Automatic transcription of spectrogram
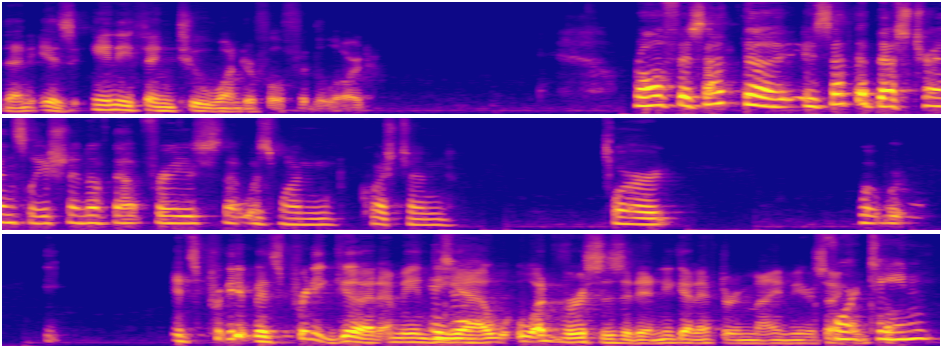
than is anything too wonderful for the Lord. Rolf, is that the, is that the best translation of that phrase? That was one question. Or what were, It's pretty. It's pretty good. I mean, Is the uh, what verse is it in? You gotta have to remind me, or so I can pull- 14?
